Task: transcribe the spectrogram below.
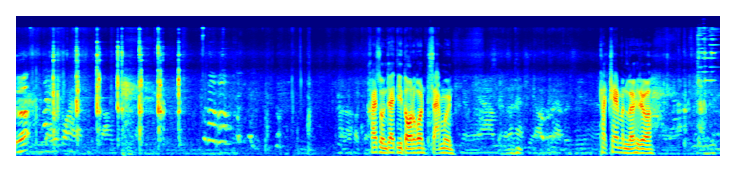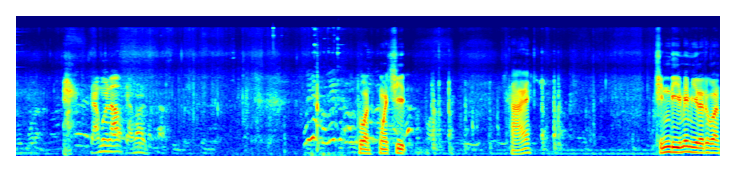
ลือใครสนใจตีต่อทุกคนสามหมื่นทักแชทมันเลยดีกว่าแสนหมื่นแล้วแสนหมื่นทวนหัวฉีด หาย ชิ้นดีไม่มีเลยทุกคน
